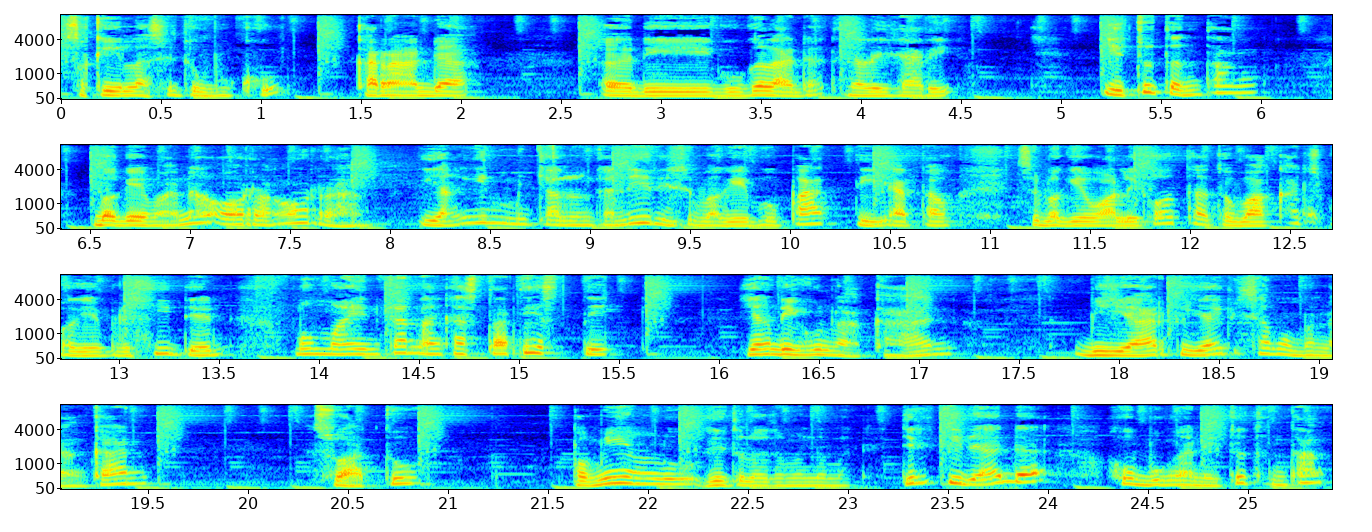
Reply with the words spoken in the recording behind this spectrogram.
sekilas itu buku karena ada uh, di Google ada tinggal dicari. Itu tentang bagaimana orang-orang yang ingin mencalonkan diri sebagai bupati atau sebagai wali kota atau bahkan sebagai presiden memainkan angka statistik yang digunakan biar dia bisa memenangkan suatu pemilu gitu loh teman-teman. Jadi tidak ada hubungan itu tentang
